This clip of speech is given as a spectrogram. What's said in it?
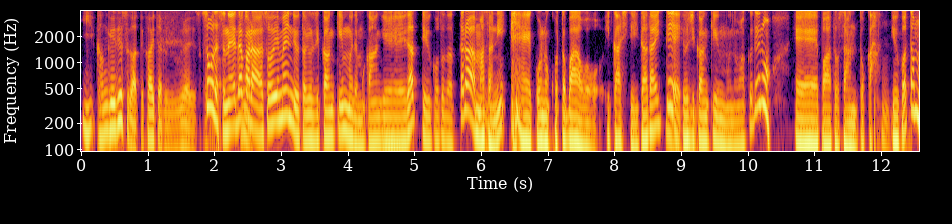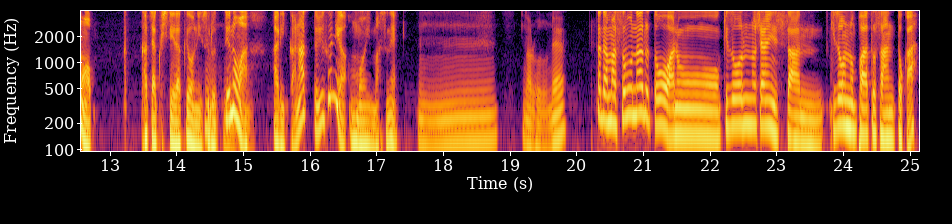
いい歓迎ですがって書いてあるぐらいですから。そうですね。だから、そういう面で言うと、4時間勤務でも歓迎だっていうことだったら、まさに、えーこの言葉を活かしていただいて、4時間勤務の枠での、えーパートさんとかうん、いう方も活躍していただくようにするっていうのはありかなというふうには思いますね。うーん。なるほどね。ただ、まあ、そうなると、あのー既存の社員さん、既存のパートさんとか、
